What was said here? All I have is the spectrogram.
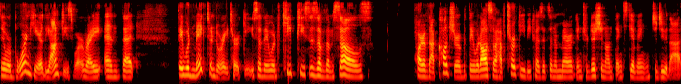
they were born here, the aunties were, right? And that they would make tandoori turkey. So they would keep pieces of themselves part of that culture, but they would also have turkey because it's an American tradition on Thanksgiving to do that.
